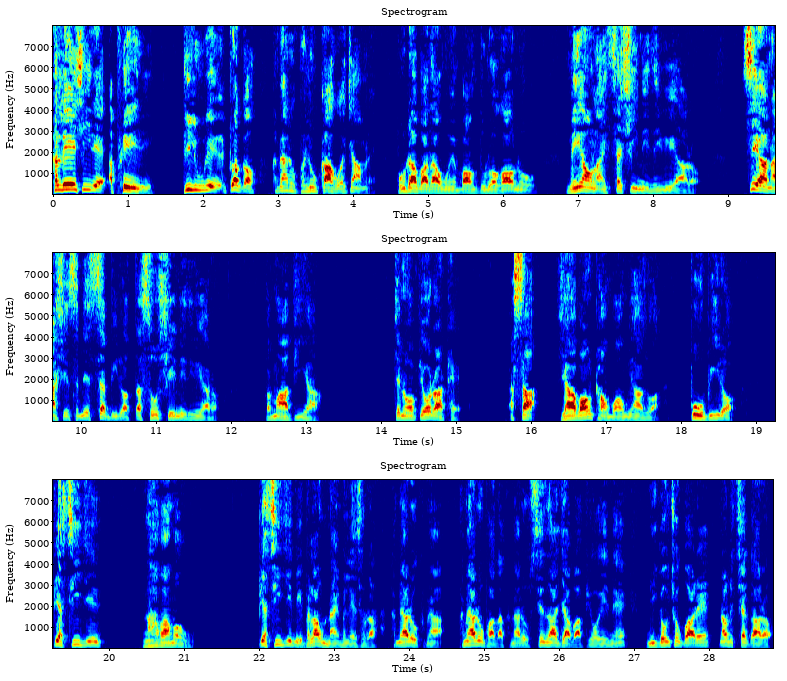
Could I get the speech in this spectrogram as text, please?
ကလေးရှိတဲ့အဖေတွေဒီလူတွေအတွက်ကောခင်ဗျားတို့ဘယ်လိုကာကွယ်ကြမလဲဗုဒ္ဓဘာသာဝင်ပေါင်းသူတော်ကောင်းတို့မင်းအောင်လိုင်းဆက်ရှိနေသေးရတော့ဆရာနာရှင်စနစ်ဆက်ပြီးတော့သက်ဆိုးရှင်းနေသေးရတော့ဗမာပြည်ဟာကျွန်တော်ပြောတာထက်အစရာပေါင်းထောင်ပေါင်းများစွာပို့ပြီးတော့ပျက်စီးခြင်းငါးပါးမဟုတ်ဘူးပျက်စီးခြင်းတွေဘယ်လောက်နိုင်မလဲဆိုတာခင်ဗျားတို့ခင်ဗျာခင်ဗျားတို့ဘာသာခင်ဗျားတို့စဉ်းစားကြပါပြောရင်းနဲ့ညီကုန်းချုပ်ပါတယ်နောက်တစ်ချက်ကတော့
